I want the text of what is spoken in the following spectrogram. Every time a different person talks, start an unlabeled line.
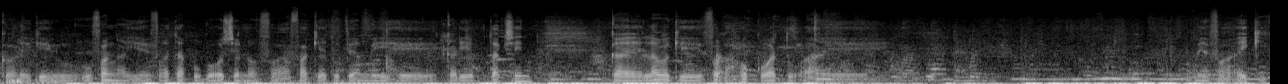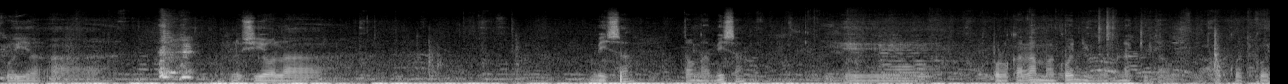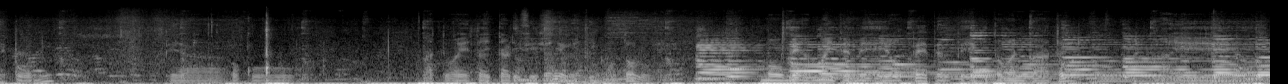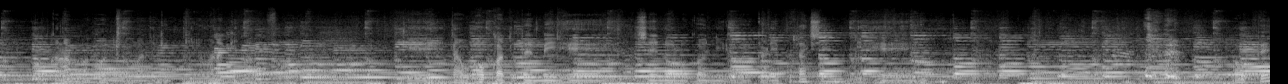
kore ke u ufanga i e whakatapu bo oseno whakake atu pia me he kari e protection ka e lawa ke whakahoko atu a e mea wha eiki ko ia a Lucio Luciola misa tonga misa he polokalama koni kita tau ko koe poni pea oku atua e taitari fifia ke timo tolu mou mea mai pe me e ope pe pe heki tongani kātou ai polokalama koni manaki kita hoka to pe mi he se no ko ni o kare production i he ope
